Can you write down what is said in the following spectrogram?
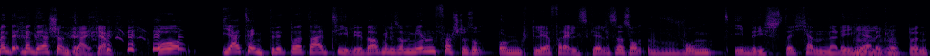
Men det, men det skjønte jeg ikke. Og jeg tenkte litt på dette her tidligere i dag, men liksom min første sånn ordentlige forelskelse, sånn vondt i brystet, kjenner det i hele kroppen,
